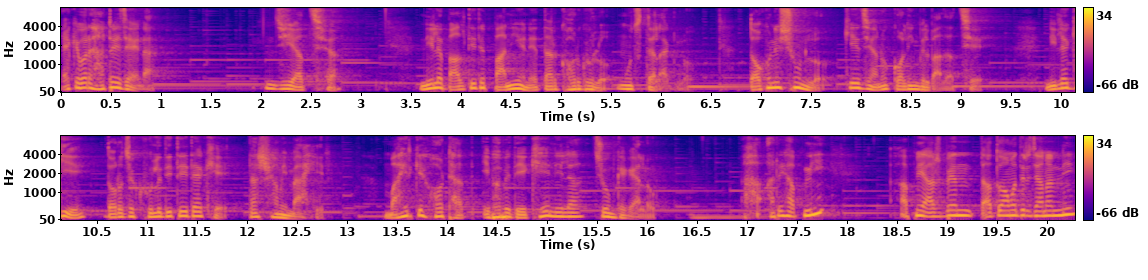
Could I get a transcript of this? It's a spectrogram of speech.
একেবারে হাঁটাই যায় না। জি আচ্ছা। নীলা বালতিতে পানি এনে তার ঘরগুলো মুছতে লাগল। তখনই শুনল, কে যেন কলিং বেল বাজাচ্ছে। নীলা গিয়ে দরজা খুলে দিতেই দেখে তার স্বামী মাহির। মাহিরকে হঠাৎ এভাবে দেখে নীলা চমকে গেল। আরে আপনি? আপনি আসবেন তা তো আমাদের জানাননি?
